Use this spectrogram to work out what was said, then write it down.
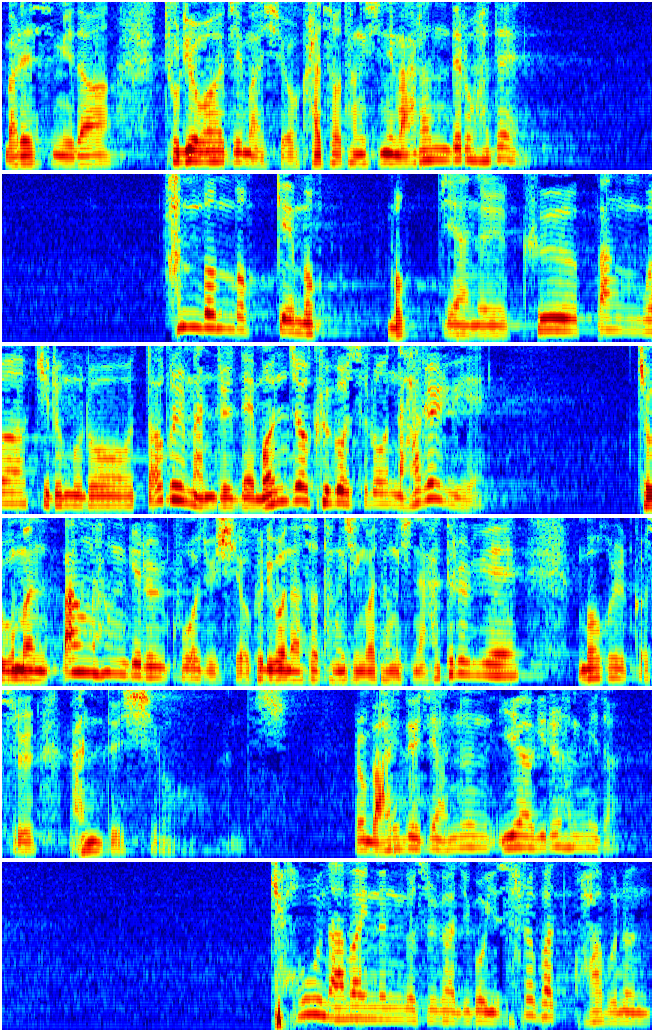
말했습니다. 두려워하지 마시오. 가서 당신이 말한 대로 하되 한번 먹게 먹 먹지 않을 그 빵과 기름으로 떡을 만들되 먼저 그것으로 나를 위해 조그만 빵 한 개를 구워 주시오. 그리고 나서 당신과 당신 아들을 위해 먹을 것을 만드시오. 만드시오. 그럼 말이 되지 않는 이야기를 합니다. 겨우 남아 있는 것을 가지고 이 사르밧 과부는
